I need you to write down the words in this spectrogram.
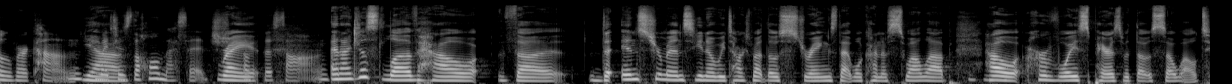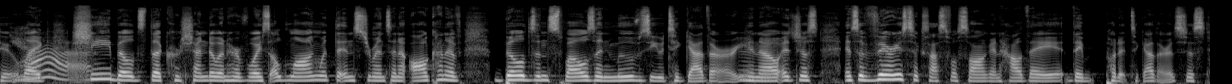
overcome, Yeah. which is the whole message Right. of the song. And I just love how the the instruments, you know, we talked about those strings that will kind of swell up, mm-hmm. how her voice pairs with those so well too. Yeah. Like she builds the crescendo in her voice along with the instruments and it all kind of builds and swells and moves you together, you mm-hmm. know. It's just it's a very successful song and how they they put it together. It's just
